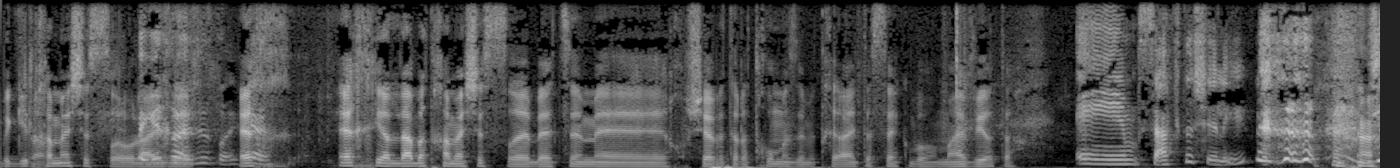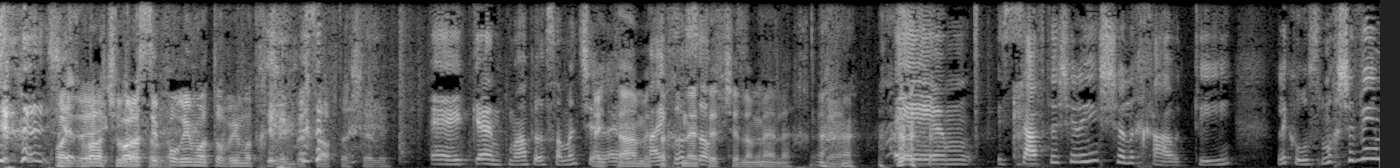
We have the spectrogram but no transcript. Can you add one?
בגיל 15 אולי. בגיל 15, כן. איך ילדה בת 15 בעצם אה, חושבת על התחום הזה, מתחילה להתעסק בו? מה הביא אותך? אמ, סבתא שלי. כל הסיפורים הטובים מתחילים בסבתא שלי. אה, כן, כמו הפרסומת של מייקרוסופט. הייתה המתכנתת של המלך. כן. אמ, סבתא שלי שלחה אותי לקורס מחשבים.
